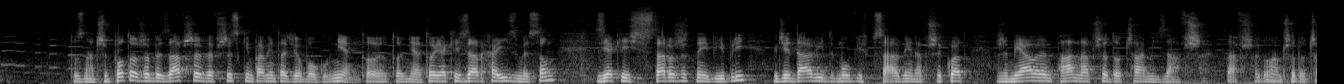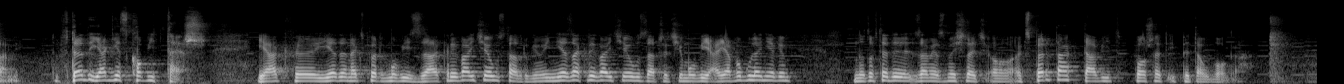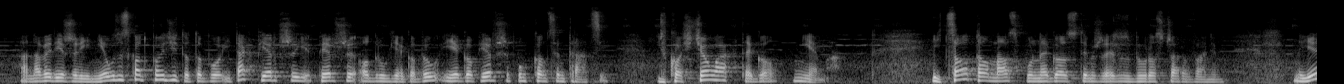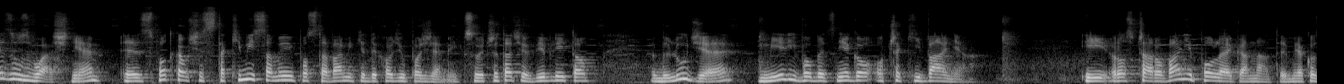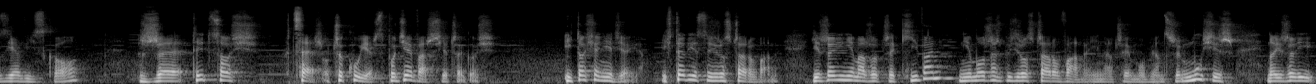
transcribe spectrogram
To znaczy po to, żeby zawsze we wszystkim pamiętać o Bogu. Nie, to, to nie. To jakieś archaizmy są z jakiejś starożytnej Biblii, gdzie Dawid mówi w psalmie na przykład, że miałem Pana przed oczami zawsze. Zawsze go mam przed oczami. Wtedy jak jest COVID też. Jak e, jeden ekspert mówi, zakrywajcie usta, drugi mówi, nie zakrywajcie usta, trzeci mówi, a ja w ogóle nie wiem, no to wtedy zamiast myśleć o ekspertach, Dawid poszedł i pytał Boga. A nawet jeżeli nie uzyskał odpowiedzi, to to było i tak pierwszy, pierwszy od drugiego. Był jego pierwszy punkt koncentracji. W kościołach tego nie ma. I co to ma wspólnego z tym, że Jezus był rozczarowaniem? Jezus właśnie y, spotkał się z takimi samymi postawami, kiedy chodził po ziemi. Jak sobie czytacie w Biblii, to ludzie mieli wobec niego oczekiwania. I rozczarowanie polega na tym, jako zjawisko, że ty coś chcesz, oczekujesz, spodziewasz się czegoś i to się nie dzieje. I wtedy jesteś rozczarowany. Jeżeli nie masz oczekiwań, nie możesz być rozczarowany, inaczej mówiąc, że musisz, no jeżeli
